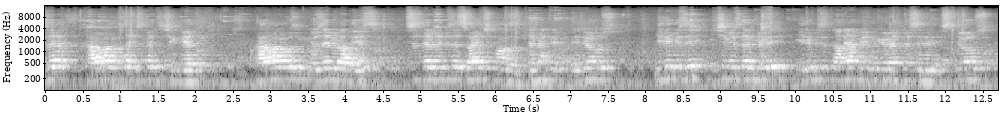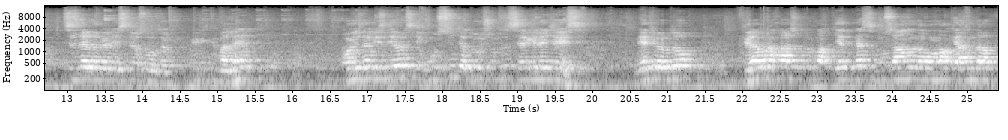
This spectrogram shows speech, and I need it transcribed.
Biz de Karaman'ımıza hizmet için geldik. Karaman'ımızın göz evladıyız. Sizler de bize sahip çıkmanızı temenni ediyoruz. İlimizi içimizden biri, ilimizi tanıyan birinin yönetmesini istiyoruz. Sizler de böyle istiyorsunuzdur büyük ihtimalle. O yüzden biz diyoruz ki Muhsince duruşumuzu sergileyeceğiz. Ne diyordu? Firavun'a karşı durmak yetmez, Musa'nın da olmak yanında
